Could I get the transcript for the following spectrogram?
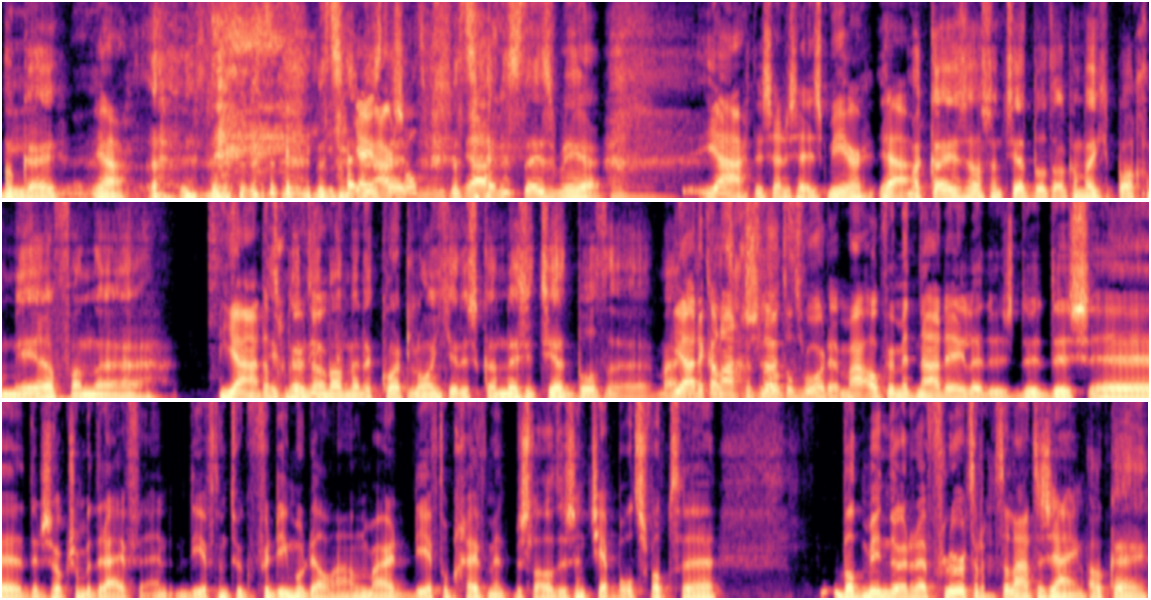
Oké. Ja. dat zijn Jij aarzelt? Dat ja. zijn er steeds meer. Ja, er zijn er steeds meer. Ja. Maar kan je zoals een chatbot ook een beetje programmeren van... Uh, ja, dat ik gebeurt ben iemand met een kort lontje, dus kan deze chatbot... Uh, ja, dat kan aangesleuteld worden, maar ook weer met nadelen. Dus, de, dus uh, er is ook zo'n bedrijf en die heeft natuurlijk een verdienmodel aan, maar die heeft op een gegeven moment besloten zijn chatbots wat wat minder uh, flirterig te laten zijn. Oké.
